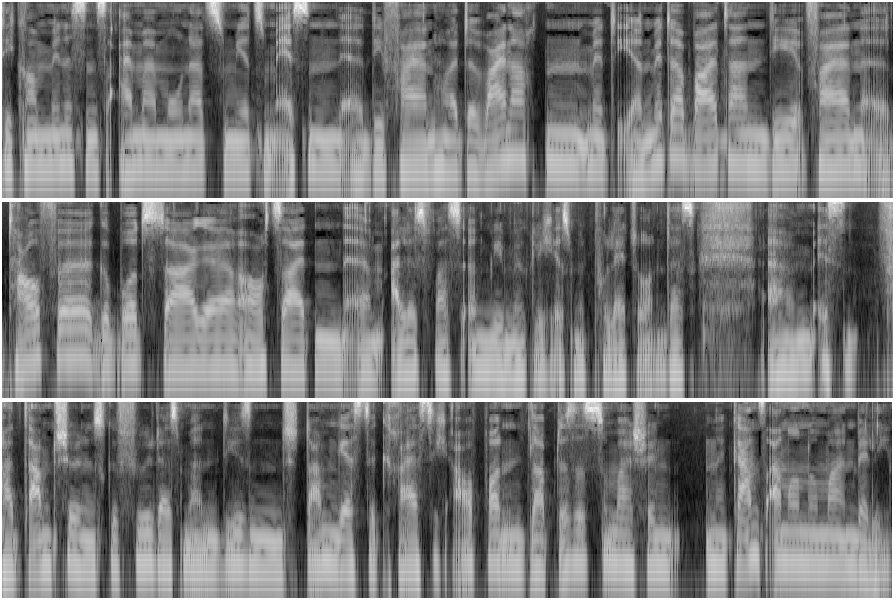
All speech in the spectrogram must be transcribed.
Die kommen mindestens einmal im Monat zu mir zum Essen. Äh, Die feiern heute Weihnachten mit ihren Mitarbeitern. Die feiern äh, Taufe, Geburtstage, Hochzeiten, ähm, alles, was irgendwie möglich ist mit Poletto. Und das ähm, ist ein verdammt schönes Gefühl, dass man diesen Stammgästekreis sich aufbaut. Und ich glaube, das ist zum Beispiel eine ganz andere Nummer in Berlin.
